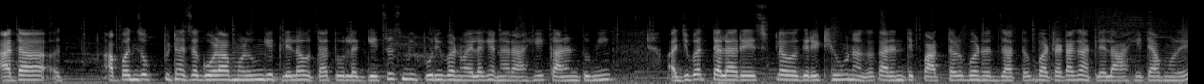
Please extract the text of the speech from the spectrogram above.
आता आपण जो पिठाचा गोळा मळून घेतलेला होता तो लगेचच मी पुरी बनवायला घेणार आहे. कारण तुम्ही अजिबात त्याला रेस्टला वगैरे ठेवू नका कारण ते पातळ बनत जातं. बटाटा घातलेला आहे त्यामुळे.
